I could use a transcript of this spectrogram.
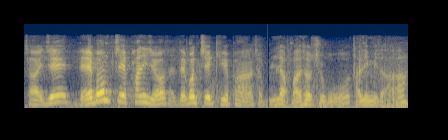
자 이제 네 번째 판이죠. 자, 네 번째 기회판. 자 물약 마셔주고 달립니다.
